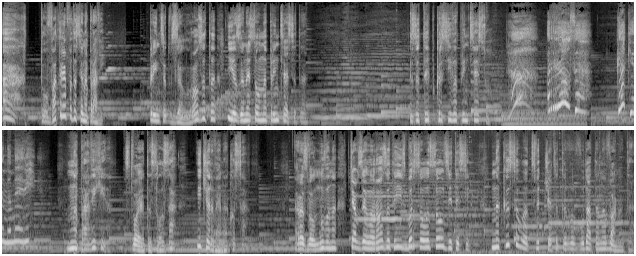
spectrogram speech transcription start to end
Ах, това трябва да се направи! Принцът взел розата и я занесъл на принцесата. За теб, красива принцесо, Роза! Как я намери? направих я с твоята сълза и червена коса. Развълнувана, тя взела розата и избърсала сълзите си, накъсала цветчетата във водата на ваната.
